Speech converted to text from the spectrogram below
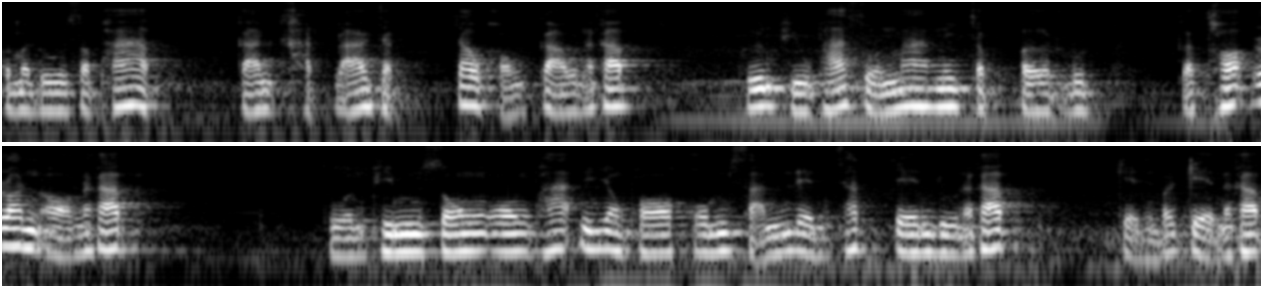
จะมาดูสภาพการขัดล้างจากเจ้าของเก่านะครับ พื้นผิวพระส่วนมากนี่จะเปิดหลุดกระเทาะล่อนออกนะครับ ส่วนพิมพ์ทรงองค์พระนี่ยังพอคมสันเด่นชัดเจนอยู่นะครับสังเกตเห็นพระเกศนะครับ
